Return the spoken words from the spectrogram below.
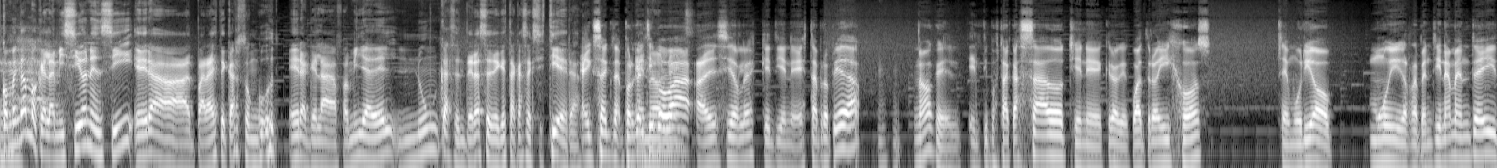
convengamos que la misión en sí era, para este Carson Wood, era que la familia de él nunca se enterase de que esta casa existiera. Exacto, porque el tipo va a decirles que tiene esta propiedad. ¿no? Que el, el tipo está casado, tiene creo que cuatro hijos, se murió muy repentinamente y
